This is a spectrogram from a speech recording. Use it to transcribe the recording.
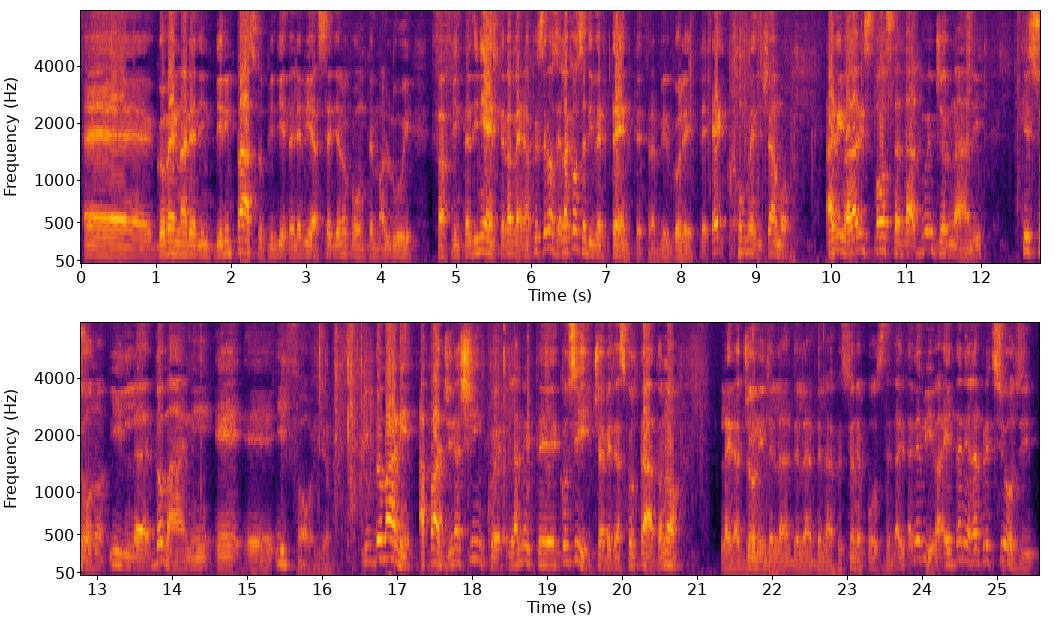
eh, governo area di, di, rimpasto, PD e Via assediano Conte, ma lui fa finta di niente, va bene, ma queste cose, la cosa divertente, tra virgolette, è come diciamo, arriva la risposta da due giornali che sono il Domani e eh, il Foglio. Il Domani a pagina 5 la mette così, cioè avete ascoltato, no? Le ragioni della, della, della, questione poste da Italia Viva e Daniela Preziosi,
